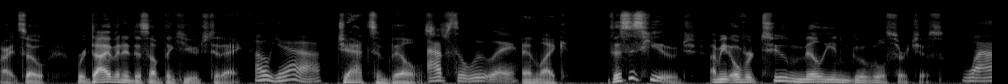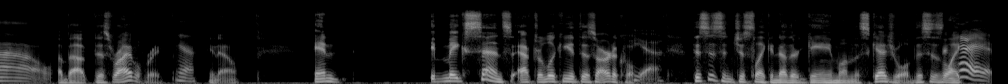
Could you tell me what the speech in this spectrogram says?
All right, so we're diving into something huge today. Oh, yeah. Jets and Bills. Absolutely. And like, this is huge. I mean, over 2 million Google searches Wow. about this rivalry, Yeah. you know. And it makes sense after looking at this article. Yeah. This isn't just like another game on the schedule. This is like Right.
